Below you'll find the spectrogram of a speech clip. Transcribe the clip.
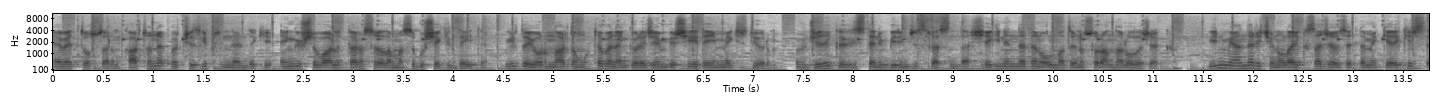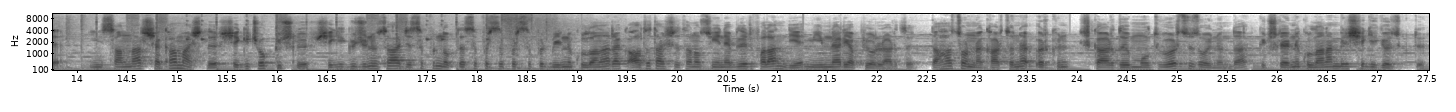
Evet dostlarım, Cartoon Network çizgi filmlerindeki en güçlü varlıkların sıralaması bu şekildeydi. Bir de yorumlarda muhtemelen göreceğim bir şeye değinmek istiyorum. Öncelikle listenin birinci sırasında Shaggy'nin neden olmadığını soranlar olacak. Bilmeyenler için olayı kısaca özetlemek gerekirse, insanlar şaka amaçlı Shaggy çok güçlü, Shaggy gücünün sadece 0.0001'ini kullanarak 6 taşlı Thanos'u yenebilir falan diye mimler yapıyorlardı. Daha sonra Cartoon Network'ün çıkardığı Multiversus oyununda güçlerini kullanan bir Shaggy gözüktü.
